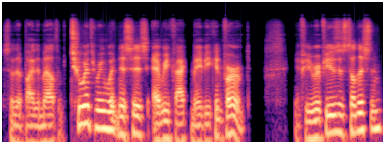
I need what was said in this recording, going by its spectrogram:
so that by the mouth of two or three witnesses every fact may be confirmed. If he refuses to listen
